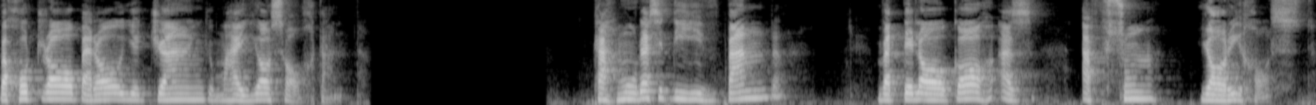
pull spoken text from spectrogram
و خود را برای جنگ مهیا ساختند. تحمورس دیوبند و دلاگاه از افسون یاری خواست.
